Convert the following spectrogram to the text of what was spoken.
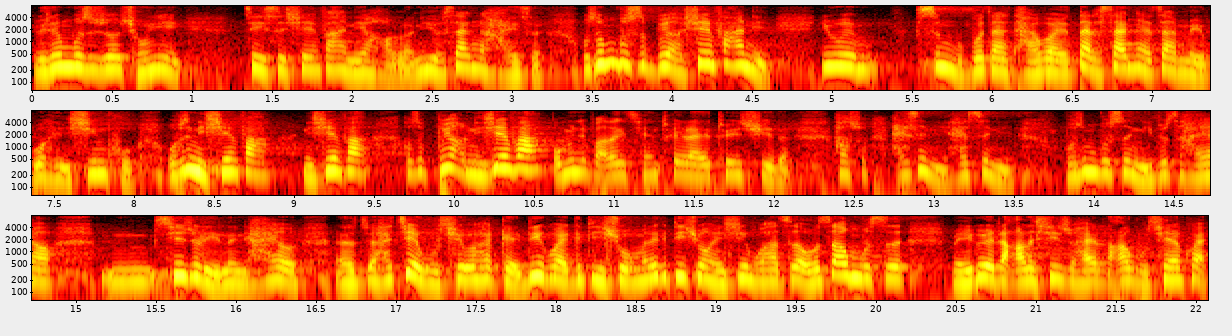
有些牧师说，琼印这次先发你好了，你有三个孩子。我说牧师不要先发你，因为。师母不在台湾，带了三个在美国很辛苦。我说你先发，你先发。他说不要，你先发，我们就把那个钱推来推去的。他说还是你，还是你。我说牧师，你不是还要嗯，薪水领了，你还要呃，还借五千块给另外一个弟兄吗？那个弟兄很辛苦，他知道。我知道牧师每个月拿了薪水，还拿五千块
